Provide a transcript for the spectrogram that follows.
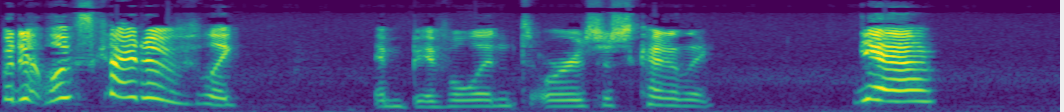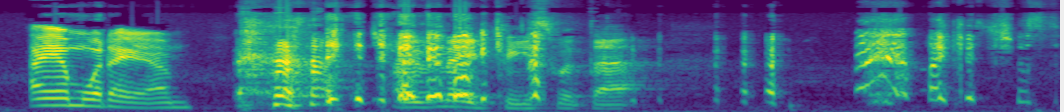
but it looks kind of like ambivalent, or it's just kind of like, yeah, I am what I am. I've made peace with that. like it's just,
